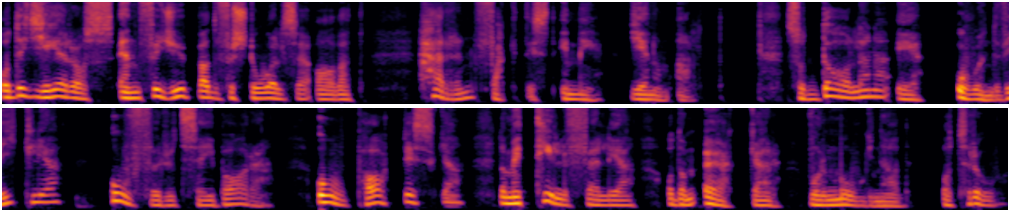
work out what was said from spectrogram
Och det ger oss en fördjupad förståelse av att Herren faktiskt är med genom allt. Så dalarna är oundvikliga, oförutsägbara, opartiska, de är tillfälliga och de ökar vår mognad och tro.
